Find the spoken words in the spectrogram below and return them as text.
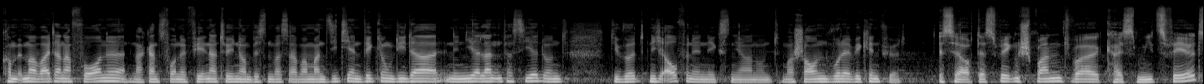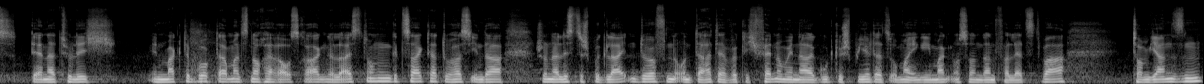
kommen immer weiter nach vorne. Nach ganz vorne fehlt natürlich noch ein bisschen was, aber man sieht die Entwicklung, die da in den Niederlanden passiert und die wird nicht aufhören in den nächsten Jahren und mal schauen, wo der Weg hinführt. Ist ja auch deswegen spannend, weil Kai Smietz fehlt, der natürlich in Magdeburg damals noch herausragende Leistungen gezeigt hat. Du hast ihn da journalistisch begleiten dürfen und da hat er wirklich phänomenal gut gespielt, als Oma Ingi Magnusson dann verletzt war. Tom Jansen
